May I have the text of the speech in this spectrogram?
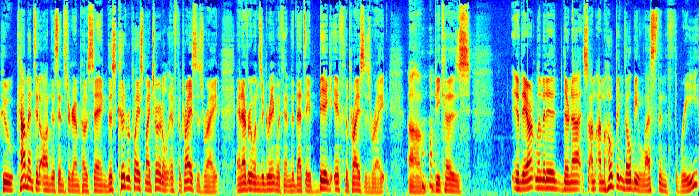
who commented on this Instagram post saying, This could replace my turtle if the price is right. And everyone's agreeing with him that that's a big if the price is right. Um, because you know, they aren't limited. They're not. So I'm, I'm hoping they'll be less than three,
